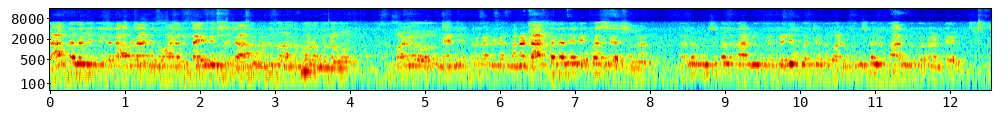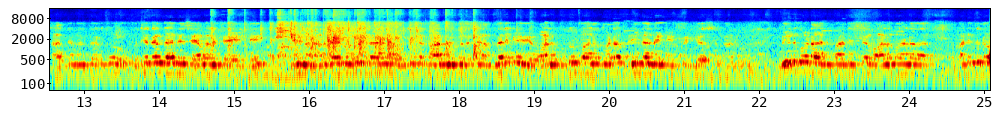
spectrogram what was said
డాక్టర్ల దగ్గరికి వాళ్ళకి టైమింగ్స్ చాలా మందితో అనుకూలం ఉండవు. వాళ్ళు నేను చెప్పడమేమంటే మన డాక్టర్లనే రిక్వెస్ట్ చేస్తున్నాను. అంటే మున్సిపల్ కార్మికులు క్లినిక్ వచ్చిన వాళ్ళు మున్సిపల్ కార్మికులు అంటే సాధ్యమైనంత వరకు ఉచితంగానే సేవలు చేయండి. నేను నలభై సంవత్సరాల ఉచిత కార్మికులకి అందరికీ వాళ్ళ కుటుంబాలకు కూడా ఫ్రీగానే ట్రీట్మెంట్ చేస్తున్నాను. మీరు కూడా అది పాటిస్తే వాళ్ళ వాళ్ళ పరిధిలో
